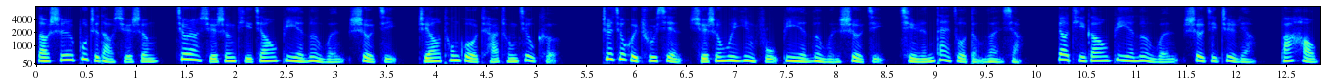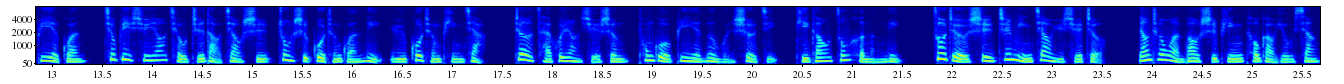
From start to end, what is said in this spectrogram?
老师不指导学生，就让学生提交毕业论文设计，只要通过查重就可，这就会出现学生为应付毕业论文设计，请人代做等乱象。要提高毕业论文设计质量，把好毕业关。就必须要求指导教师重视过程管理与过程评价，这才会让学生通过毕业论文设计提高综合能力。作者是知名教育学者，羊城晚报时评投稿邮箱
